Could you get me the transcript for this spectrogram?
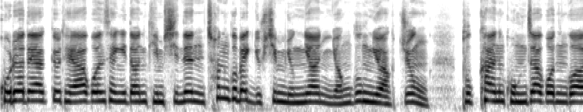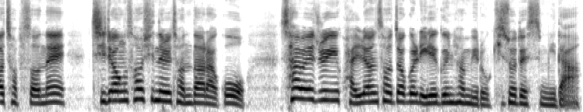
고려대학교 대학원생이던 김 씨는 1966년 영국 유학 중 북한 공작원과 접선해 지령 서신을 전달하고 사회주의 관련 서적을 읽은 혐의로 기소됐습니다.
